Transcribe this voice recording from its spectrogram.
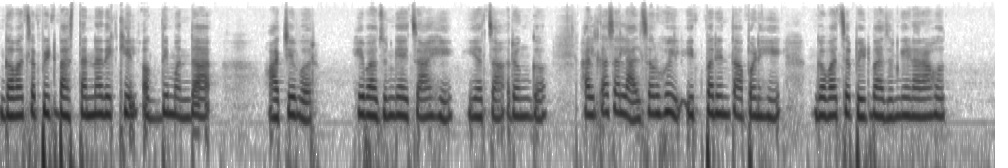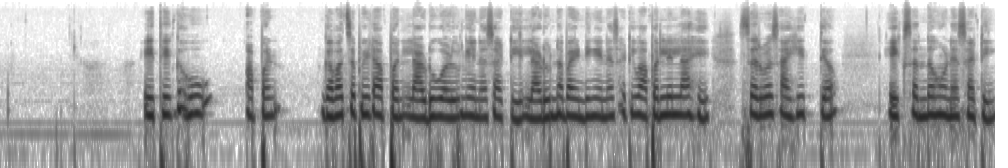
गव्हाचं पीठ भाजताना देखील अगदी मंद आचेवर हे भाजून घ्यायचं आहे. याचा रंग हलकासा लालसर होईल. इथपर्यंत आपण हे गव्हाचं पीठ भाजून घेणार आहोत. येथे गहू आपण गव्हाचं पीठ आपण लाडू वळून घेण्यासाठी लाडूंना बाइंडिंग येण्यासाठी वापरलेलं आहे. सर्व साहित्य एकसंध होण्यासाठी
